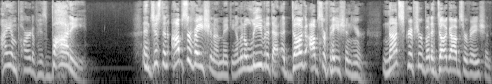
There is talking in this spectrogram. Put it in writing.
I am part of his body. And just an observation I'm making, I'm going to leave it at that, a Doug observation here. Not scripture, but a Doug observation.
